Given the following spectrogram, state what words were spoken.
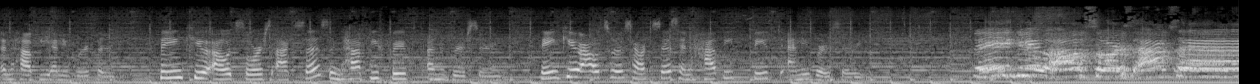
and happy anniversary. Thank you, Outsource Access, and happy 5th anniversary. Thank you, Outsource Access, and happy 5th anniversary. Thank you, Outsource Access!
